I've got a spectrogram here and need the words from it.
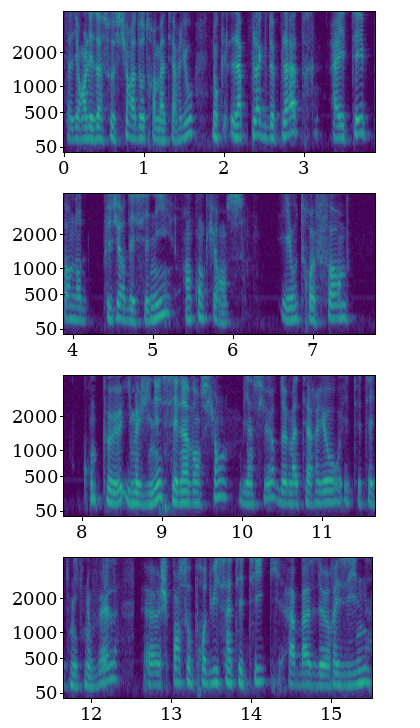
c'est-à-dire en les associant à d'autres matériaux. Donc la plaque de plâtre a été pendant plusieurs décennies en concurrence. Et autre forme qu'on peut imaginer, c'est l'invention, bien sûr, de matériaux et de techniques nouvelles. Euh, je pense aux produits synthétiques à base de résine,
